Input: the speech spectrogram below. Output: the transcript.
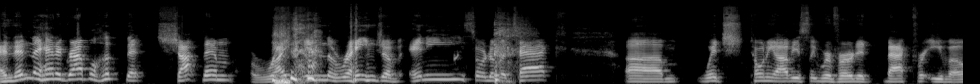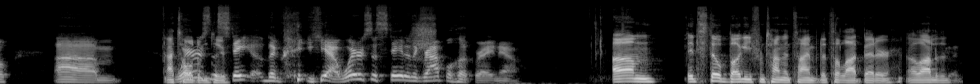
And then they had a grapple hook that shot them right in the range of any sort of attack, um, which Tony obviously reverted back for Evo. Um, I told where's him the to. state of the yeah? Where's the state of the grapple hook right now? Um, it's still buggy from time to time, but it's a lot better. A lot of the Good.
